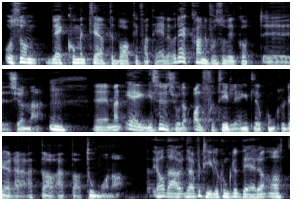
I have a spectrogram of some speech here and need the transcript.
og som ble kommentert tilbake fra TV. Og det kan jeg for så vidt godt uh, skjønne. Eh, men jeg syns jo det er altfor tidlig egentlig å konkludere etter, etter to måneder. Ja, det er, det er for tidlig å konkludere at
